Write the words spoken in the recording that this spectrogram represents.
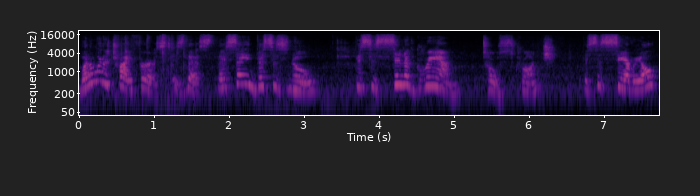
what I'm going to try first is this. They're saying this is new. This is Cinnagram Toast Crunch. This is cereal.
